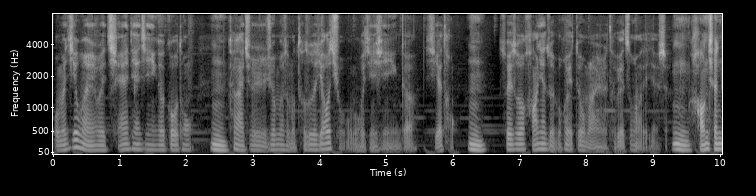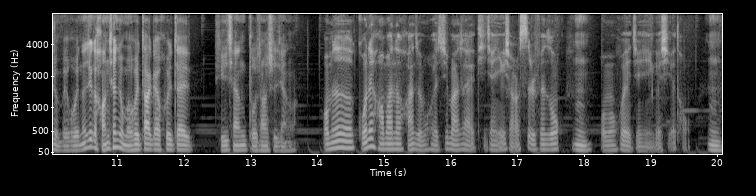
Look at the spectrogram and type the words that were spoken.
我们基本上也会前一天进行一个沟通，嗯看看就是有没有什么特殊的要求，我们会进行一个协同。嗯所以说，航前准备会对我们来说是特别重要的一件事。嗯，航前准备会，那这个航前准备会大概会在提前多长时间呢？我们的国内航班的航前准备会基本上在提前一个小时四十分钟，嗯我们会进行一个协同。嗯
